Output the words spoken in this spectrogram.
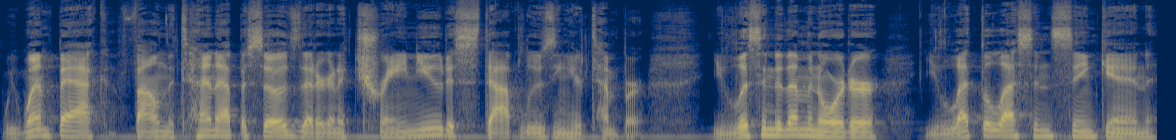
We went back, found the 10 episodes that are going to train you to stop losing your temper. You listen to them in order, you let the lessons sink in,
